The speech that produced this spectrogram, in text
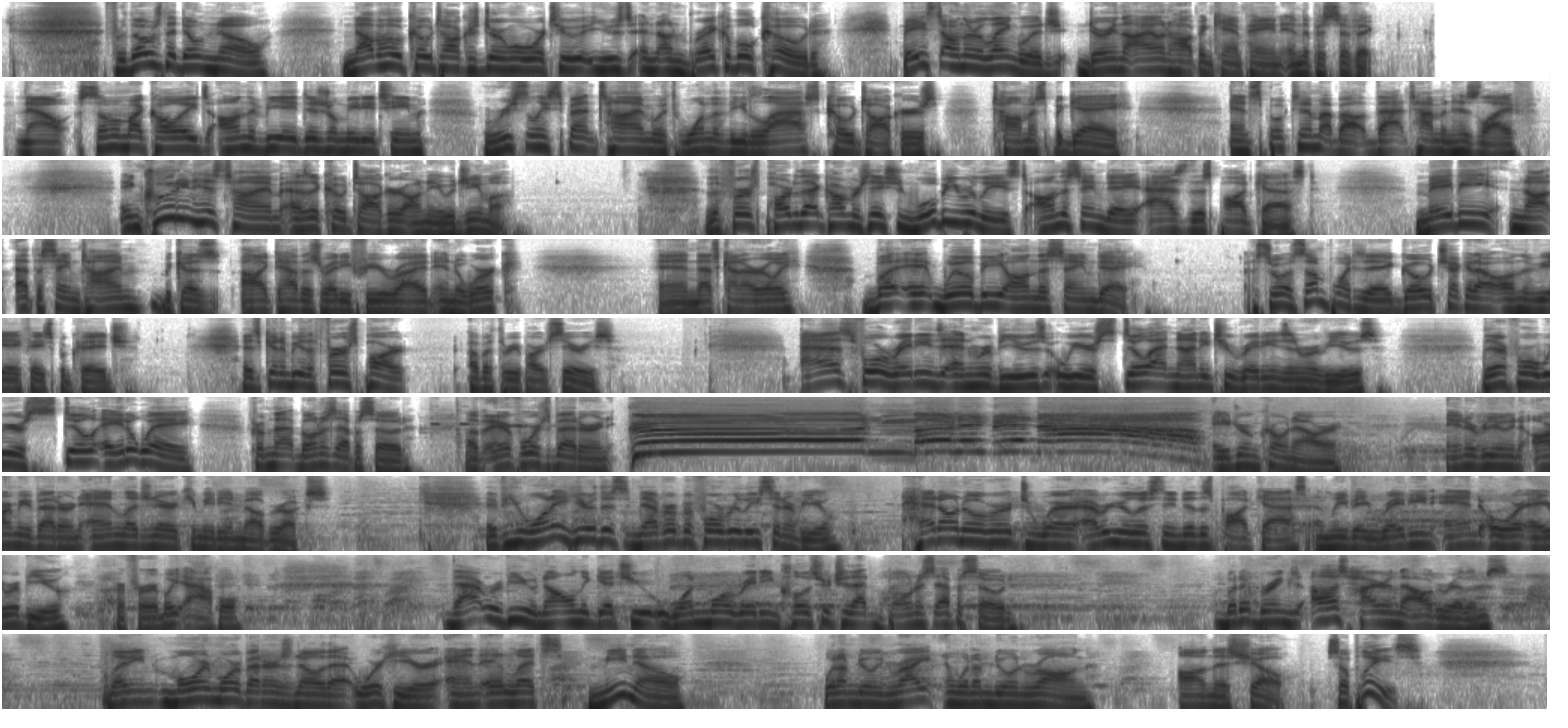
For those that don't know, Navajo code talkers during World War II used an unbreakable code based on their language during the island hopping campaign in the Pacific. Now, some of my colleagues on the VA digital media team recently spent time with one of the last code talkers, Thomas Begay, and spoke to him about that time in his life, including his time as a code talker on Iwo Jima. The first part of that conversation will be released on the same day as this podcast. Maybe not at the same time because I like to have this ready for your ride into work, and that's kind of early, but it will be on the same day. So at some point today, go check it out on the VA Facebook page. It's going to be the first part of a three part series. As for ratings and reviews, we are still at 92 ratings and reviews. Therefore, we are still eight away from that bonus episode of Air Force veteran. Good morning, Vietnam! Adrian Cronauer interviewing Army veteran and legendary comedian Mel Brooks. If you want to hear this never before release interview, head on over to wherever you're listening to this podcast and leave a rating and or a review, preferably Apple. That review not only gets you one more rating closer to that bonus episode, but it brings us higher in the algorithms, letting more and more veterans know that we're here, and it lets me know what I'm doing right and what I'm doing wrong on this show. So please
